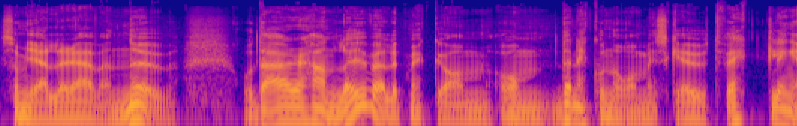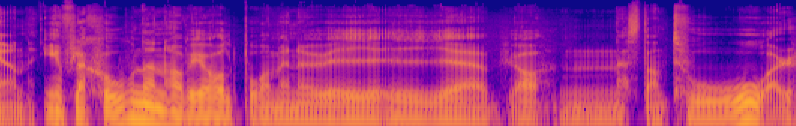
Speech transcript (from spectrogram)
som gäller även nu. Och där handlar ju väldigt mycket om, om den ekonomiska utvecklingen. Inflationen har vi ju hållit på med nu i, i eh, ja, nästan två år.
